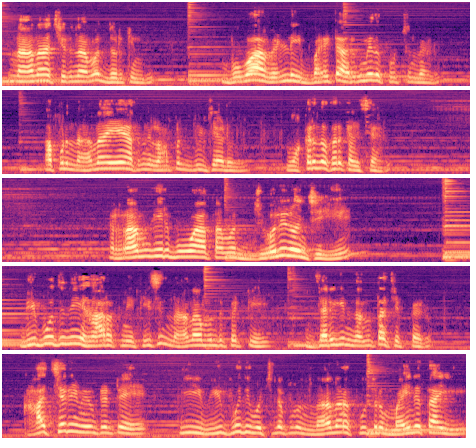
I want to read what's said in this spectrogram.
నానా చిరునామా దొరికింది. బువా వెళ్ళి బయట అరుగు మీద కూర్చున్నాడు. అప్పుడు నానాయే అతన్ని లోపలికి పిలిచాడు. ఒకరినొకరు కలిశారు. రామ్గిరి బువా తమ జోలిలోంచి విభూతిని హారతిని తీసి నానా ముందు పెట్టి జరిగిందంతా చెప్పాడు. ఆశ్చర్యం ఏమిటంటే ఈ విభూతి వచ్చినప్పుడు నానా కూతురు మైనతాయి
